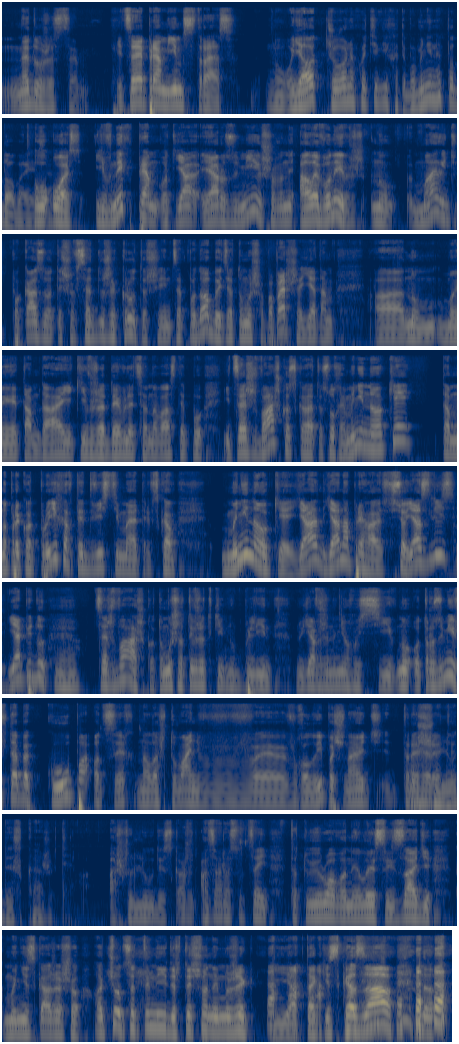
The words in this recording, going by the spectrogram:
не дуже з цим. І це прям їм стрес. Ну, я от чого не хотів їхати, бо мені не подобається. О, ось. І в них прям, от я, я розумію, що вони. Але вони ж ну, мають показувати, що все дуже круто, що їм це подобається, тому що, по-перше, є там а, ну, ми там, да, які вже дивляться на вас, типу, і це ж важко сказати, слухай, мені не окей. Там, наприклад, проїхав ти 200 метрів, сказав, мені не окей, я, я напрягаюсь, все, я зліз, я піду. Угу. Це ж важко, тому що ти вже такий, ну блін, ну я вже на нього сів. Ну, от розумієш, в тебе купа оцих налаштувань в, в, в голові починають Що тригерити. люди скажуть? А що люди скажуть, а зараз оцей татуїрований лисий ззаді мені скаже, що а чого це ти не їдеш, ти що не мужик? І я б так і сказав. Ну,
